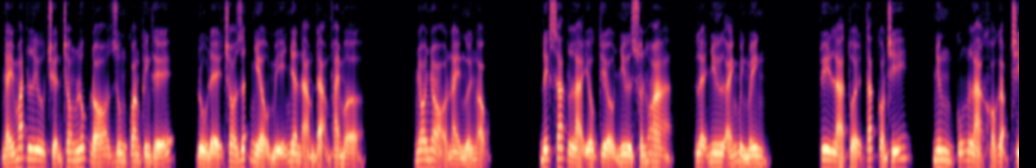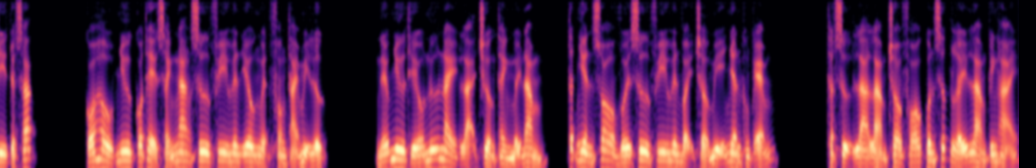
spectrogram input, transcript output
Nháy mắt lưu chuyển trong lúc đó dung quang kinh thế, đủ để cho rất nhiều mỹ nhân ảm đạm phai mờ. Nho nhỏ này người ngọc, đích sắc là yêu kiều như xuân hoa, lệ như ánh bình minh tuy là tuổi tác còn trĩ, nhưng cũng là khó gặp chi tuyệt sắc. Có hầu như có thể sánh ngang sư phi huyên yêu nguyện phong thái mỹ lực. Nếu như thiếu nữ này lại trưởng thành mấy năm, tất nhiên so với sư phi huyên vậy trở mỹ nhân không kém. Thật sự là làm cho phó quân sức lấy làm kinh hãi.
